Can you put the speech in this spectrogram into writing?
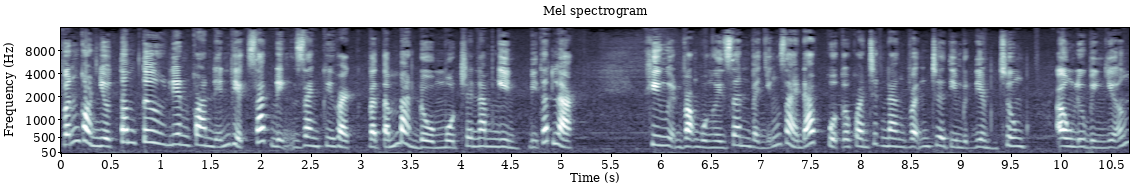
vẫn còn nhiều tâm tư liên quan đến việc xác định danh quy hoạch và tấm bản đồ 1 trên 5.000 bị thất lạc. Khi nguyện vọng của người dân và những giải đáp của cơ quan chức năng vẫn chưa tìm được điểm chung, ông Lưu Bình Nhưỡng,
